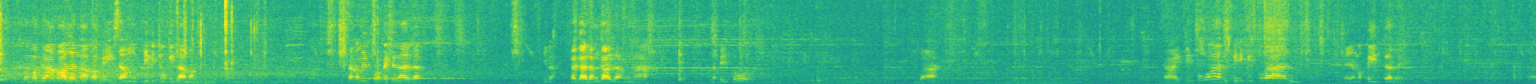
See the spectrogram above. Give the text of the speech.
Ito mag-aakala na kami isang pipitsugin lamang. Isa kami professional at kagalang-galang na na pintor. Diba? Kahit pintuan, pinipinturahan. Kaya nga painter eh. Diba?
